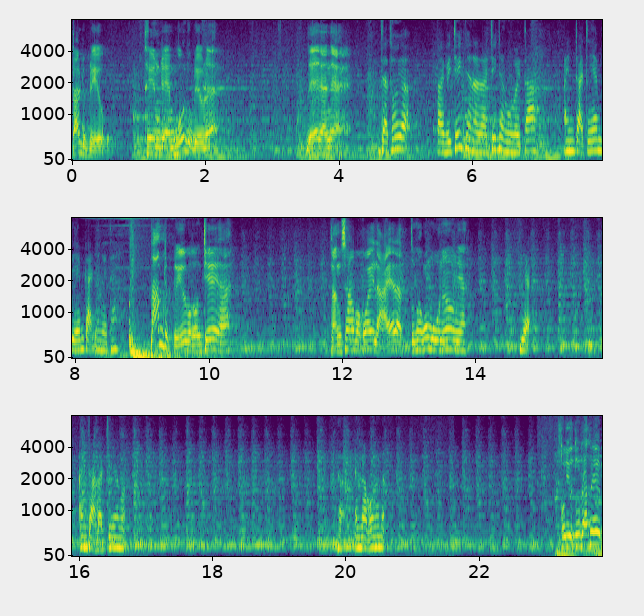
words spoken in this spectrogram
80 triệu. Thêm cho em 40 triệu nữa. Để anh nha Dạ thôi ạ. Tại vì trách nhận là, là trách nhận của người ta. Anh trả cho em thì em trả cho người ta. 80 triệu mà còn chê hả? Lần sau mà quay lại là tôi không có mua nữa đâu nha? Dạ. Anh trả lại cho em ạ. Dạ em cảm ơn ạ. Thôi giờ tôi trả thêm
